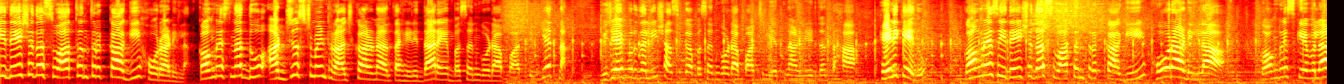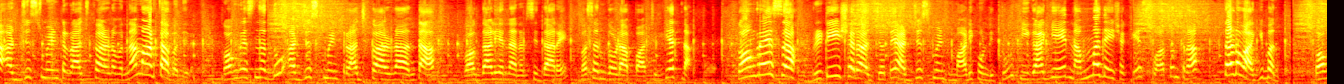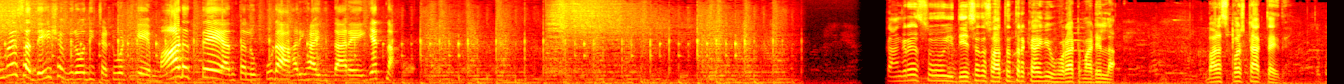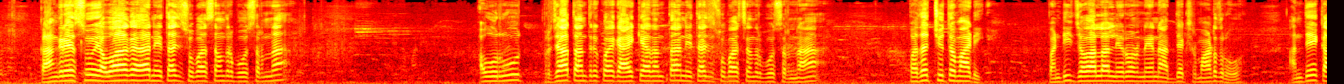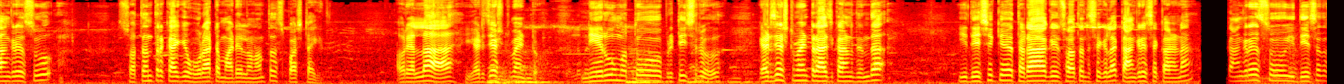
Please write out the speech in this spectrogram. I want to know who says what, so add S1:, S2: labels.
S1: ಈ ದೇಶದ ಸ್ವಾತಂತ್ರ್ಯಕ್ಕಾಗಿ ಹೋರಾಡಿಲ್ಲ. ಕಾಂಗ್ರೆಸ್ನದ್ದು ಅಡ್ಜಸ್ಟ್ಮೆಂಟ್ ರಾಜಕಾರಣ ಅಂತ ಹೇಳಿದ್ದಾರೆ ಬಸನಗೌಡ ಪಾಟೀಲ್ ಯತ್ನ. ವಿಜಯಪುರದಲ್ಲಿ ಶಾಸಕ ಬಸನಗೌಡ ಪಾಟೀಲ್ ಯತ್ನ ನೀಡಿದಂತಹ ಹೇಳಿಕೆ ಇದು. ಕಾಂಗ್ರೆಸ್ ಈ ದೇಶದ ಸ್ವಾತಂತ್ರ್ಯಕ್ಕಾಗಿ ಹೋರಾಡಿಲ್ಲ. ಕಾಂಗ್ರೆಸ್ ಕೇವಲ ಅಡ್ಜಸ್ಟ್ಮೆಂಟ್ ರಾಜಕಾರಣವನ್ನ ಮಾಡ್ತಾ ಬಂದಿದೆ. ಕಾಂಗ್ರೆಸ್ನದ್ದು ಅಡ್ಜಸ್ಟ್ಮೆಂಟ್ ರಾಜಕಾರಣ ಅಂತ ವಾಗ್ದಾಳಿಯನ್ನ ನಡೆಸಿದ್ದಾರೆ ಬಸನಗೌಡ ಪಾಟೀಲ್ ಯತ್ನ. ಕಾಂಗ್ರೆಸ್ ಬ್ರಿಟಿಷರ ಜೊತೆ ಅಡ್ಜಸ್ಟ್ಮೆಂಟ್ ಮಾಡಿಕೊಂಡಿತ್ತು. ಹೀಗಾಗಿಯೇ ನಮ್ಮ ದೇಶಕ್ಕೆ ಸ್ವಾತಂತ್ರ್ಯ ತಡವಾಗಿ ಬಂತು. ಕಾಂಗ್ರೆಸ್ ದೇಶ ವಿರೋಧಿ ಚಟುವಟಿಕೆ ಮಾಡುತ್ತೆ ಅಂತಲೂ ಕೂಡ ಹರಿಹಾಯ್ದಿದ್ದಾರೆ ಯತ್ನ.
S2: ಕಾಂಗ್ರೆಸ್ ಈ ದೇಶದ ಸ್ವಾತಂತ್ರ್ಯಕ್ಕಾಗಿ ಹೋರಾಟ ಮಾಡಿಲ್ಲ. ಭಾಳ ಸ್ಪಷ್ಟ ಆಗ್ತಾ ಇದೆ. ಕಾಂಗ್ರೆಸ್ಸು ಯಾವಾಗ ನೇತಾಜಿ ಸುಭಾಷ್ ಚಂದ್ರ ಬೋಸ್ರನ್ನ ಅವರು ಪ್ರಜಾತಾಂತ್ರಿಕವಾಗಿ ಆಯ್ಕೆಯಾದಂಥ ನೇತಾಜಿ ಸುಭಾಷ್ ಚಂದ್ರ ಬೋಸ್ರನ್ನ ಪದಚ್ಯುತ ಮಾಡಿ ಪಂಡಿತ್ ಜವಾಹರ್ಲಾಲ್ ನೆಹರೂರನ್ನೇನು ಅಧ್ಯಕ್ಷರು ಮಾಡಿದ್ರು. ಅಂದೇ ಕಾಂಗ್ರೆಸ್ಸು ಸ್ವತಂತ್ರಕ್ಕಾಗಿ ಹೋರಾಟ ಮಾಡಿಲ್ಲ ಅಂತ ಸ್ಪಷ್ಟ ಆಗಿದೆ. ಅವರೆಲ್ಲ ಅಡ್ಜಸ್ಟ್ಮೆಂಟು ನೆಹರು ಮತ್ತು ಬ್ರಿಟಿಷರು ಅಡ್ಜಸ್ಟ್ಮೆಂಟ್ ರಾಜಕಾರಣದಿಂದ ಈ ದೇಶಕ್ಕೆ ತಡ ಆಗಿ ಸ್ವಾತಂತ್ರ್ಯ ಸಿಗಲ್ಲ ಕಾಂಗ್ರೆಸ್ಸೇ ಕಾರಣ. ಕಾಂಗ್ರೆಸ್ಸು ಈ ದೇಶದ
